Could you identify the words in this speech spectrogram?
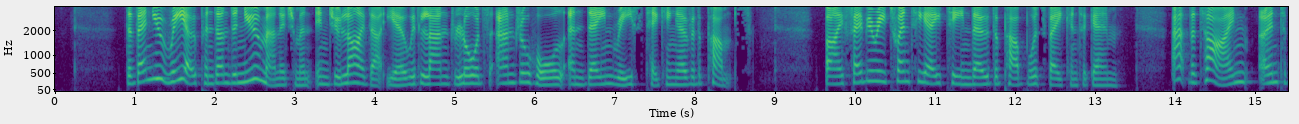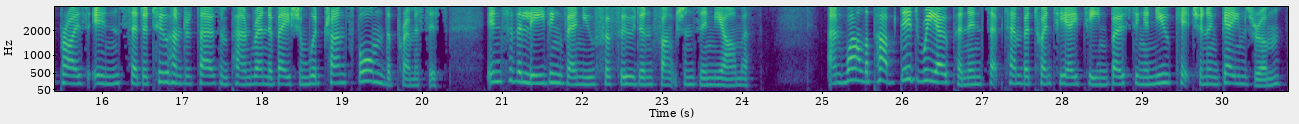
The venue reopened under new management in July that year, with landlords Andrew Hall and Dane Rees taking over the pumps. By February 2018, though, the pub was vacant again. At the time, Enterprise Inn said a £200,000 renovation would transform the premises into the leading venue for food and functions in Yarmouth. And while the pub did reopen in September 2018, boasting a new kitchen and games room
